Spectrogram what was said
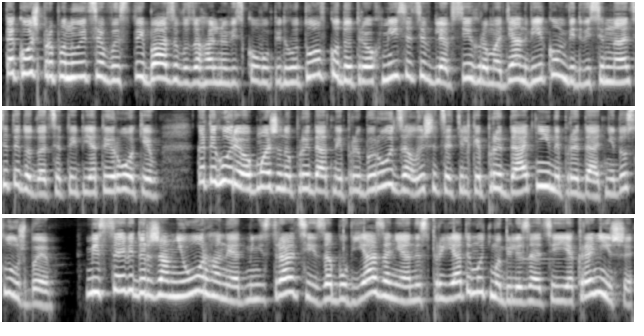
Також пропонується ввести базову загальну військову підготовку до трьох місяців для всіх громадян віком від 18 до 25 років. Категорію обмежено придатний приберуть, залишаться тільки придатні і непридатні до служби. Місцеві державні органи адміністрації зобов'язані, а не сприятимуть мобілізації як раніше.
